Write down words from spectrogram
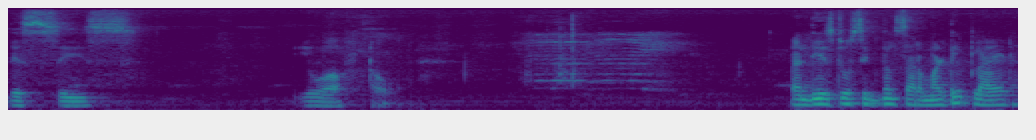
This is u of tau when these two signals are multiplied.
